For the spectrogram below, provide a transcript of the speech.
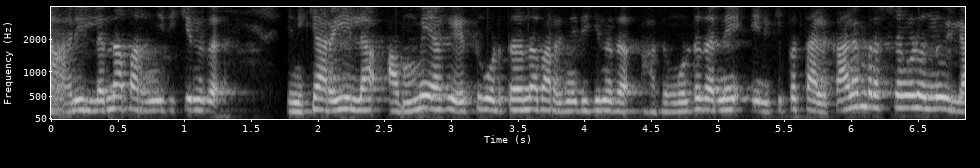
ഞാനില്ലെന്നാ പറഞ്ഞിരിക്കുന്നത്. എനിക്കറിയില്ല അമ്മയാ കേസ് കൊടുത്തതെന്നാ പറഞ്ഞിരിക്കുന്നത്. അതുകൊണ്ട് തന്നെ എനിക്കിപ്പോ തൽക്കാലം പ്രശ്നങ്ങളൊന്നുമില്ല.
